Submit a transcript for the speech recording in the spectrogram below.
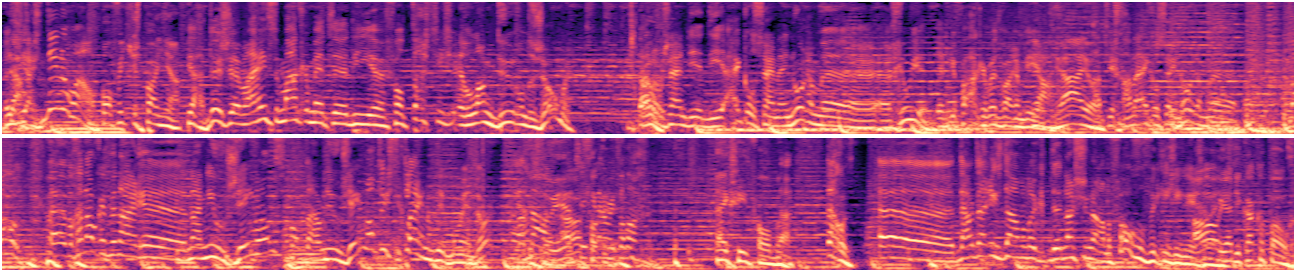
Het is juist niet normaal. Poffertje Spanje. Ja, dus eh, maar hij heeft te maken met eh, die fantastisch en langdurende zomer. Daardoor zijn die, die eikels zijn enorm groeien. Dat heb je vaker met warm weer. Ja, ja, joh. Dat die gaan de eikels enorm... Maar goed, we gaan ook even naar, naar Nieuw-Zeeland. Want nou, Nieuw-Zeeland is te klein op dit moment, hoor. Ja, nou, ja, Zit je nou weer te lachen? Nee, ik zie het voor me. Ja. Nou goed, eh, nou daar is namelijk de nationale vogelverkiezing weer Oh geweest. ja, die kakkerpo.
